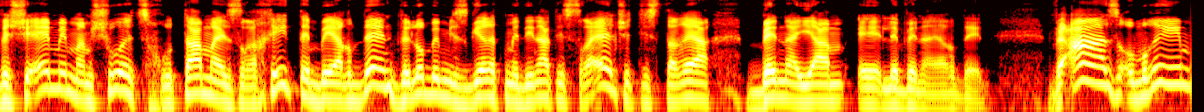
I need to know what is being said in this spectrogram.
ושהם יממשו את זכותם האזרחית בירדן ולא במסגרת מדינת ישראל, שתשתרע בין הים לבין הירדן. ואז אומרים,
